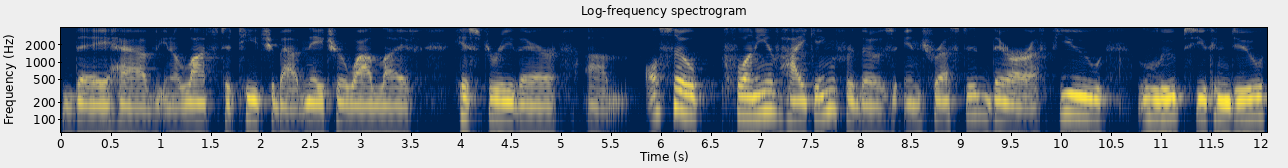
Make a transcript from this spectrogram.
They have you know lots to teach about nature, wildlife, history there. Um, also, plenty of hiking for those interested. There are a few loops you can do,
